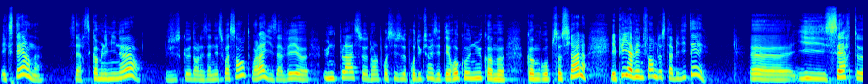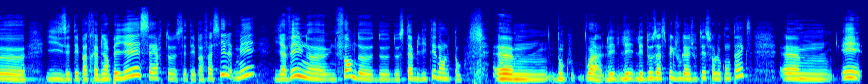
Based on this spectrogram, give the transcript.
externe c'est comme les mineurs, jusque dans les années 60. Voilà, ils avaient euh, une place dans le processus de production, ils étaient reconnus comme, euh, comme groupe social. Et puis, il y avait une forme de stabilité. Euh, ils, certes, ils n'étaient pas très bien payés, certes, c'était pas facile, mais il y avait une, forme de, stabilité dans le temps. donc voilà, les, les, deux aspects que je voulais ajouter sur le contexte. et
